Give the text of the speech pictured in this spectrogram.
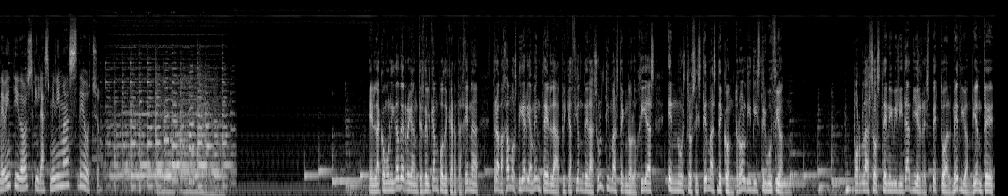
de 22 y las mínimas de 8. En la comunidad de regantes del campo de Cartagena trabajamos diariamente en la aplicación de las últimas tecnologías en nuestros sistemas de control y distribución. Por la sostenibilidad y el respeto al medio ambiente,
